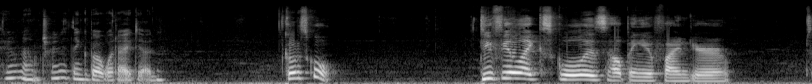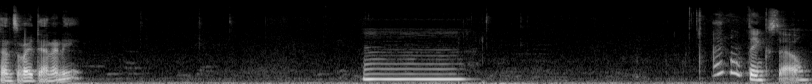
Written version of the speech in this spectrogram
I don't know. I'm trying to think about what I did. go to school do you feel like school is helping you find your sense of identity Mm, I don't think so.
